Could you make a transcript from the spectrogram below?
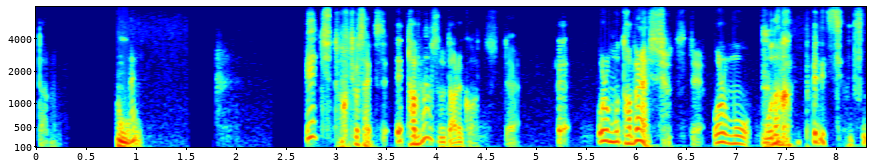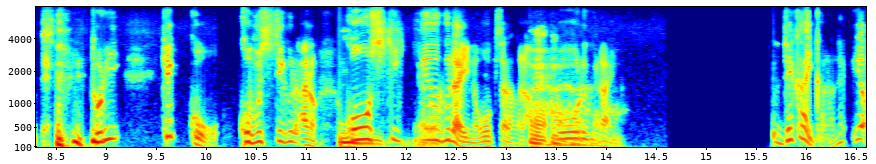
たの。うえ、ちょっと待ってくださいっつって、え、食べます？誰か？っつって、え、俺もう食べないですよっつって、俺もうお腹いっぱいですよっつって、鶏、結構、拳ぐらい、あの、うん公式球ぐらいの大きさだから、ボールぐらいの。でかいからね。いや、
